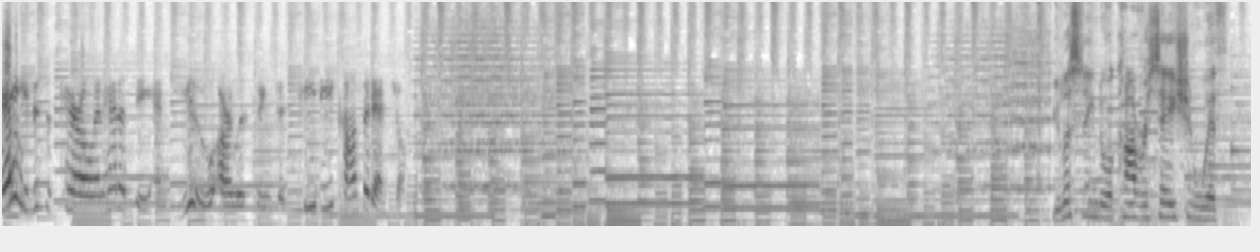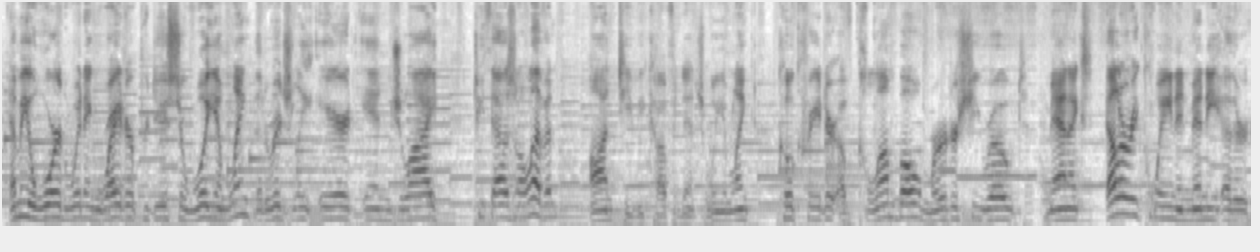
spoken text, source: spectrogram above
Hey, this is Carolyn Hennessy, and you are listening to TV Confidential. You're listening to a conversation with Emmy Award winning writer producer William Link that originally aired in July 2011 on TV Confidential. William Link, co creator of Columbo, Murder She Wrote, Mannix, Ellery Queen, and many other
